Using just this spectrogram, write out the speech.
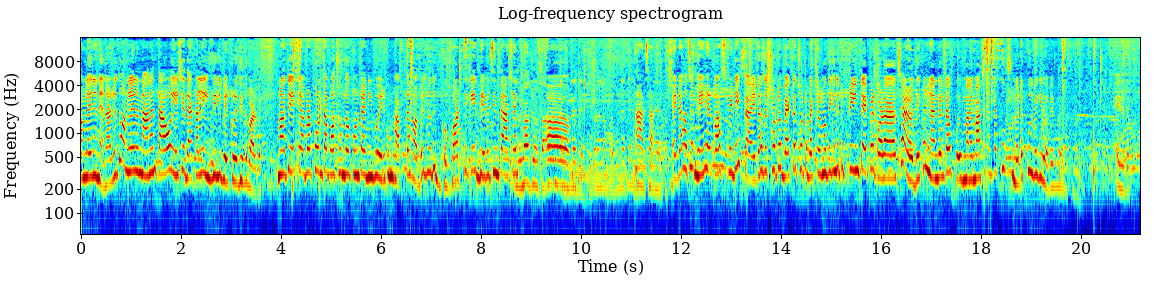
অনলাইনে নেন। আর যদি অনলাইনে না নেন তাও এসে দেখালে ইজিলি বের করে দিতে পারবে। নয়তো এসে আবার কোনটা পছন্দ কোনটা নিব এরকম ভাবতে হবে। যদি ঘর থেকেই ভেবে চিন্তে আসেন আচ্ছা এটা হচ্ছে মেহের কসমেটিক্স আর এটা হচ্ছে ছোট ব্যাগটা। ছোট ব্যাগটার মধ্যে কিন্তু একটু প্রিন্ট টাইপের করা আছে। আর দেখুন হ্যান্ডেলটাও মানে মাঝখানটা খুব সুন্দর। এটা খুলবে কীভাবে? এই যে দেখুন।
